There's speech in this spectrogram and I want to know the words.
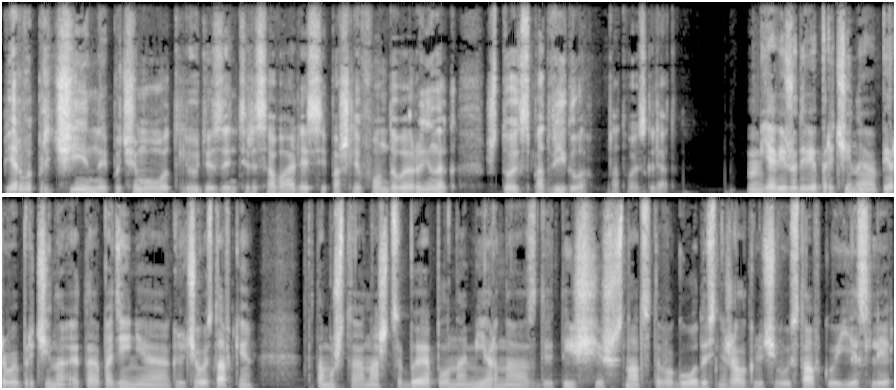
первой причиной, почему вот люди заинтересовались и пошли в фондовый рынок, что их сподвигло, на твой взгляд? Я вижу две причины. Первая причина – это падение ключевой ставки потому что наш ЦБ планомерно с 2016 года снижал ключевую ставку, и если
